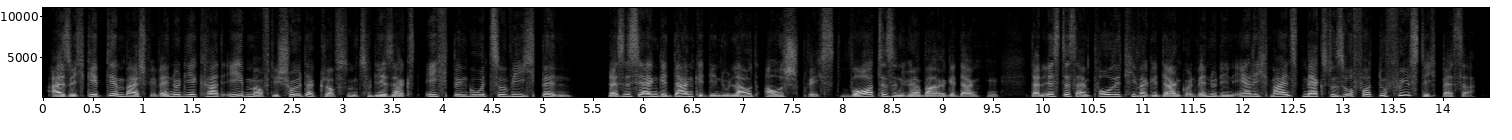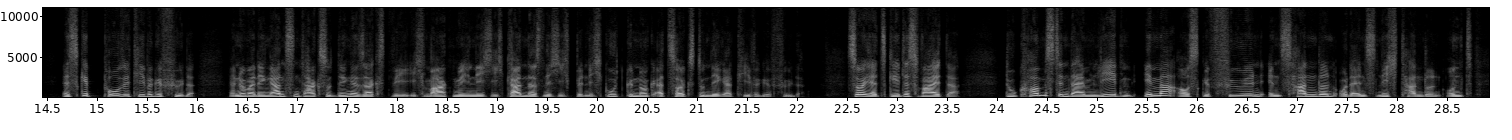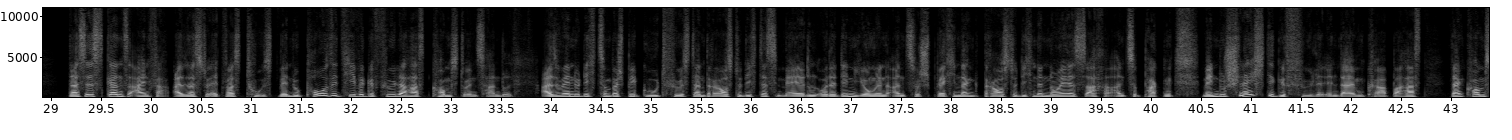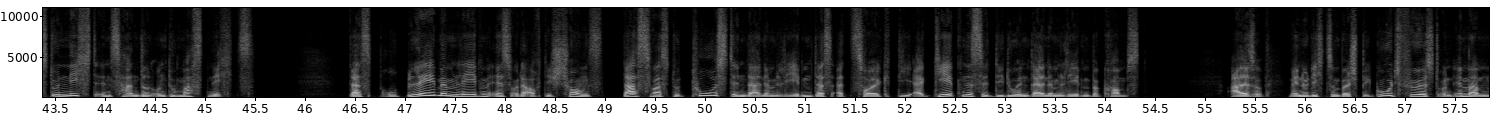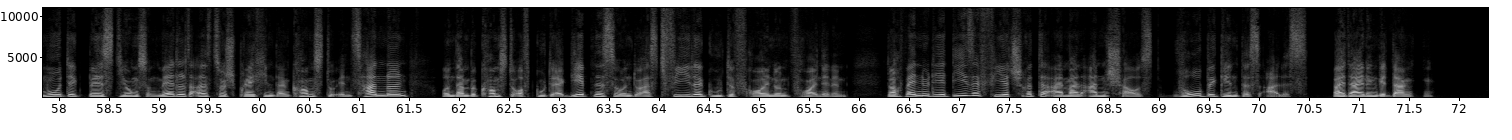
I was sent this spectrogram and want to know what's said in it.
Also ich gebe dir ein Beispiel. Wenn du dir gerade eben auf die Schulter klopfst und zu dir sagst, ich bin gut so wie ich bin, das ist ja ein Gedanke, den du laut aussprichst. Worte sind hörbare Gedanken. Dann ist es ein positiver Gedanke. Und wenn du den ehrlich meinst, merkst du sofort, du fühlst dich besser. Es gibt positive Gefühle. Wenn du über den ganzen Tag so Dinge sagst wie ich mag mich nicht, ich kann das nicht, ich bin nicht gut genug, erzeugst du negative Gefühle. So, jetzt geht es weiter. Du kommst in deinem Leben immer aus Gefühlen ins Handeln oder ins Nichthandeln. Und das ist ganz einfach, also dass du etwas tust. Wenn du positive Gefühle hast, kommst du ins Handeln. Also wenn du dich zum Beispiel gut fühlst, dann traust du dich das Mädel oder den Jungen anzusprechen, dann traust du dich eine neue Sache anzupacken. Wenn du schlechte Gefühle in deinem Körper hast, dann kommst du nicht ins Handeln und du machst nichts. Das Problem im Leben ist oder auch die Chance, das, was du tust in deinem Leben, das erzeugt die Ergebnisse, die du in deinem Leben bekommst. Also, wenn du dich zum Beispiel gut fühlst und immer mutig bist, Jungs und Mädels anzusprechen, dann kommst du ins Handeln und dann bekommst du oft gute Ergebnisse und du hast viele gute Freunde und Freundinnen. Doch wenn du dir diese vier Schritte einmal anschaust, wo beginnt das alles? Bei deinen Gedanken.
